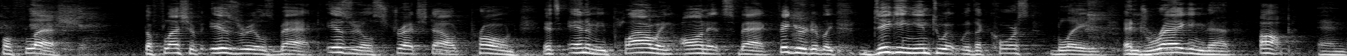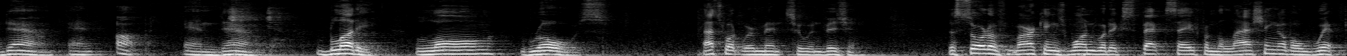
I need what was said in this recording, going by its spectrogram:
for flesh the flesh of Israel's back. Israel stretched out, prone, its enemy plowing on its back, figuratively digging into it with a coarse blade and dragging that up and down and up and down. Bloody, long rows. That's what we're meant to envision. The sort of markings one would expect, say, from the lashing of a whip.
